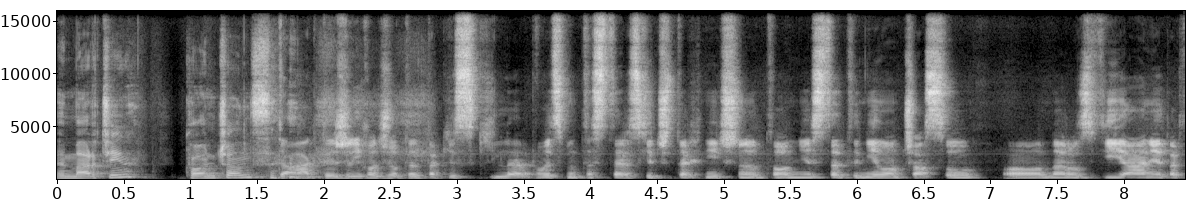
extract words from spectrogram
Marcin, kończąc, Tak, to jeżeli chodzi o te takie skille, powiedzmy testerskie czy techniczne, no to niestety nie mam czasu o, na rozwijanie, tak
